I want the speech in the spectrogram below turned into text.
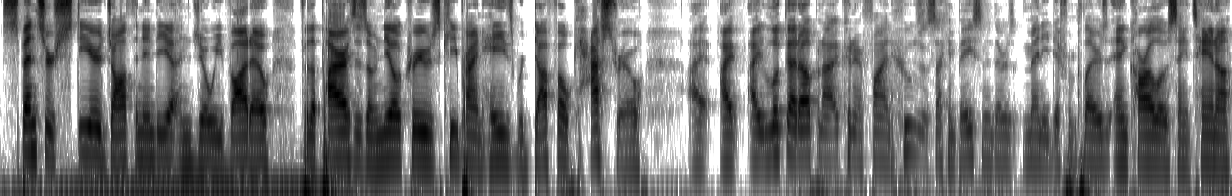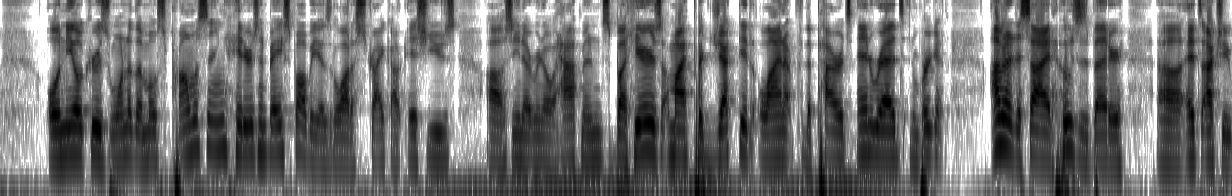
Spencer Steer, Jonathan India, and Joey Votto. For the Pirates is Oneil Cruz, Ke'Bryan Hayes, Rodolfo Castro. I, I, I looked that up and I couldn't find who's the second baseman. There's many different players, and Carlos Santana. Oneil Cruz, one of the most promising hitters in baseball, but he has a lot of strikeout issues, uh, so you never know what happens. But here's my projected lineup for the Pirates and Reds, and we're gonna. I'm gonna decide whose is better. Uh, it's actually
